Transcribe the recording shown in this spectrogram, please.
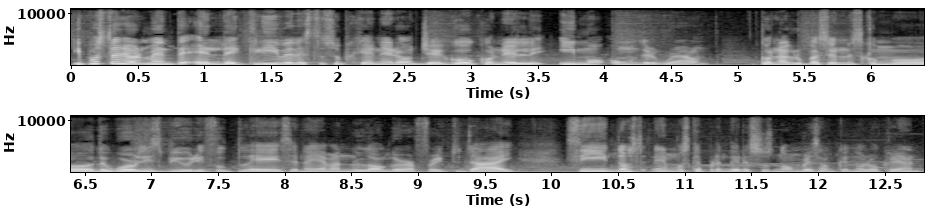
Y posteriormente el declive de este subgénero llegó con el emo underground, con agrupaciones como The World is Beautiful Place and I Am No Longer Afraid to Die. Sí, nos tenemos que aprender esos nombres, aunque no lo crean.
